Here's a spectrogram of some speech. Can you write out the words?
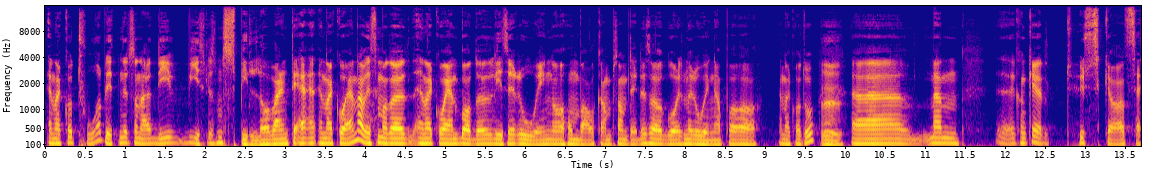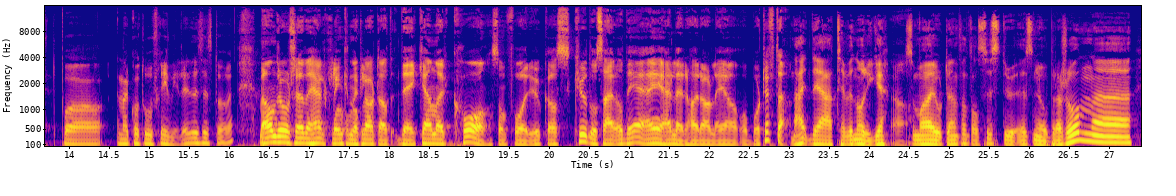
NRK2 har blitt en litt sånn der De viser liksom spilloveren til NRK1. da Hvis på en måte NRK1 både viser roing og håndballkamp samtidig, så går liksom roinga på NRK2. Mm. Uh, men jeg kan ikke helt huske å ha sett på NRK2 frivillig det siste året. Med andre ord så er det helt klinkende klart at det er ikke NRK som får ukas kudos her, og det er heller Harald Eia og Bård Tufte. Nei, det er TV Norge Ja. som har gjort en fantastisk snuoperasjon. Eh,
